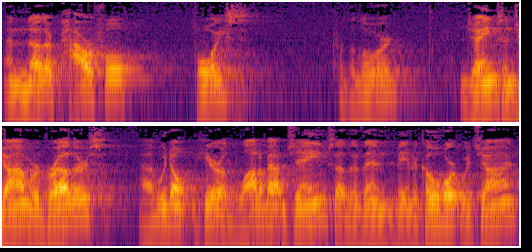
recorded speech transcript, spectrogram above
another powerful voice for the Lord. James and John were brothers. Uh, we don't hear a lot about James other than being a cohort with John,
